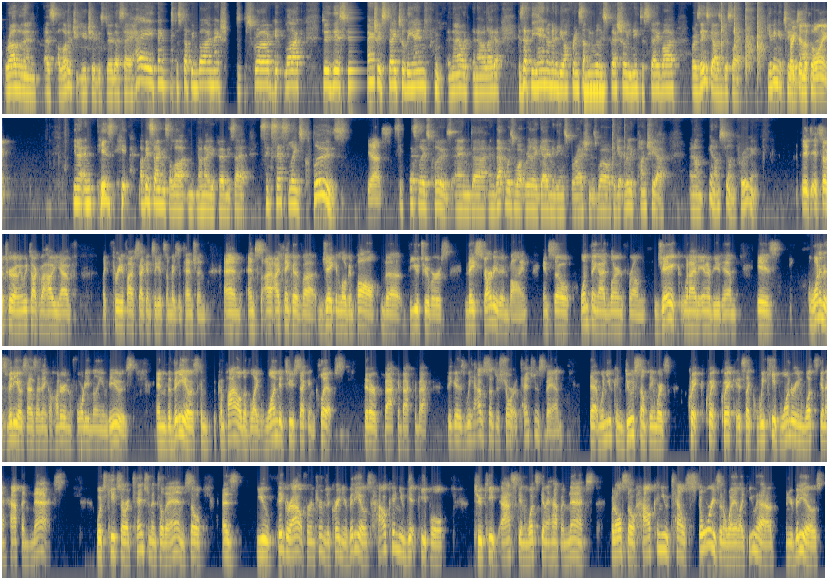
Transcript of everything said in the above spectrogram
rather than as a lot of YouTubers do, they say, "Hey, thanks for stopping by. Make sure to subscribe, hit like, do this. Do actually stay till the end, an hour, an hour later, because at the end I'm going to be offering something really special. You need to stay by." Whereas these guys are just like giving it to right you. Right to the thought, point you know, and his, his, I've been saying this a lot, and I know you've heard me say it. Success leaves clues. Yes. Success leaves clues, and uh, and that was what really gave me the inspiration as well to get really punchier, and I'm you know I'm still improving it. It's it's so true. I mean, we talk about how you have like three to five seconds to get somebody's attention, and and so I, I think of uh, Jake and Logan Paul, the the YouTubers. They started in Vine, and so one thing I'd learned from Jake when I'd interviewed him is one of his videos has I think 140 million views, and the video is com- compiled of like one to two second clips that are back and back to back because we have such a short attention span that when you can do something where it's quick, quick, quick, it's like we keep wondering what's going to happen next, which keeps our attention until the end. So as you figure out for in terms of creating your videos, how can you get people to keep asking what's going to happen next but also how can you tell stories in a way like you have in your videos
